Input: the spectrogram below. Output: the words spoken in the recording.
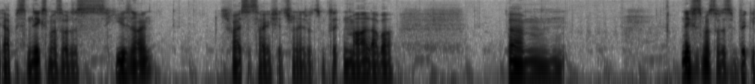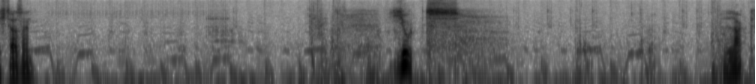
Ja, bis zum nächsten Mal soll das hier sein. Ich weiß, das sage ich jetzt schon etwa zum dritten Mal, aber ähm, nächstes Mal soll das wirklich da sein. Gut. Lack.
